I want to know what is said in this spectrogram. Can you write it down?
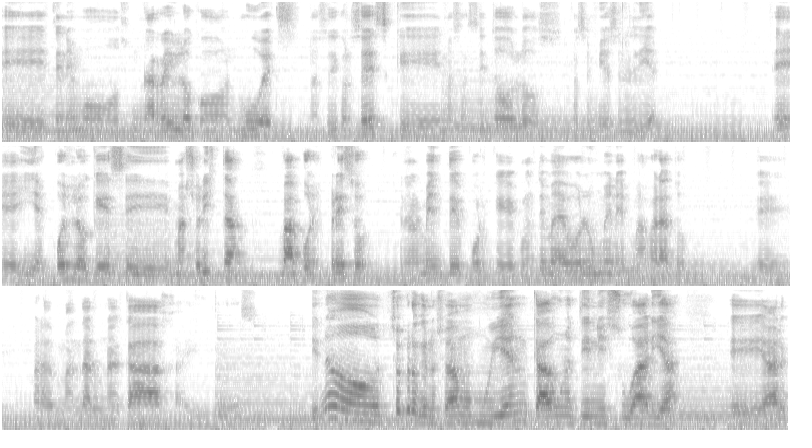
eh, tenemos un arreglo con Movex, no sé si conoces, que nos hace todos los, envíos en el día. Eh, y después lo que es eh, mayorista va por expreso, generalmente porque por un tema de volumen es más barato para mandar una caja y todo eso. Y no, yo creo que nos llevamos muy bien, cada uno tiene su área. A ver,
